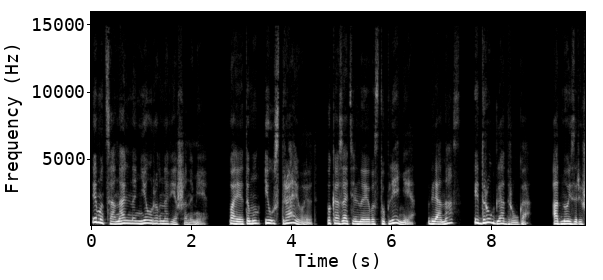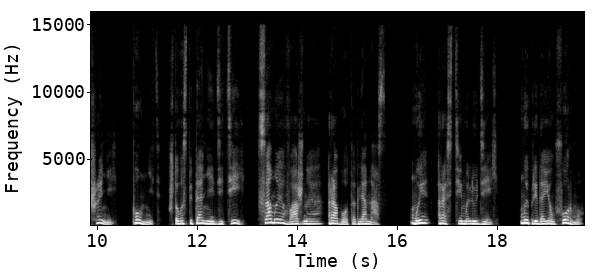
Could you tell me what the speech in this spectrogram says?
эмоционально неуравновешенными. Поэтому и устраивают показательные выступления для нас и друг для друга. Одно из решений — помнить, что воспитание детей — самая важная работа для нас. Мы растим людей. Мы придаем форму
